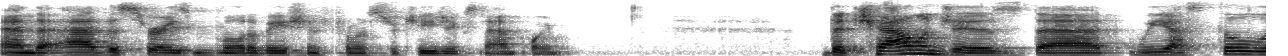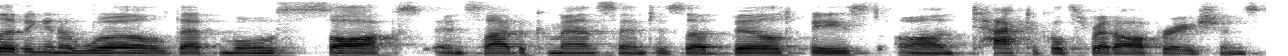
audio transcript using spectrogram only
and the adversary's motivation from a strategic standpoint the challenge is that we are still living in a world that most SOCs and cyber command centers are built based on tactical threat operations.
